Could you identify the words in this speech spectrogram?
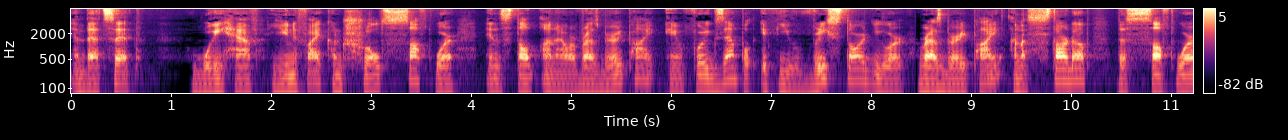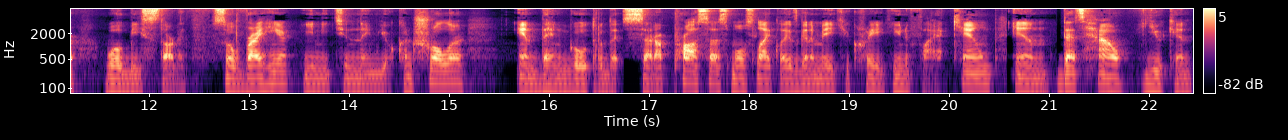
and that's it. We have UniFi control software installed on our Raspberry Pi. And for example, if you restart your Raspberry Pi on a startup, the software will be started. So right here, you need to name your controller and then go through the setup process. Most likely it's gonna make you create UniFi account. And that's how you can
